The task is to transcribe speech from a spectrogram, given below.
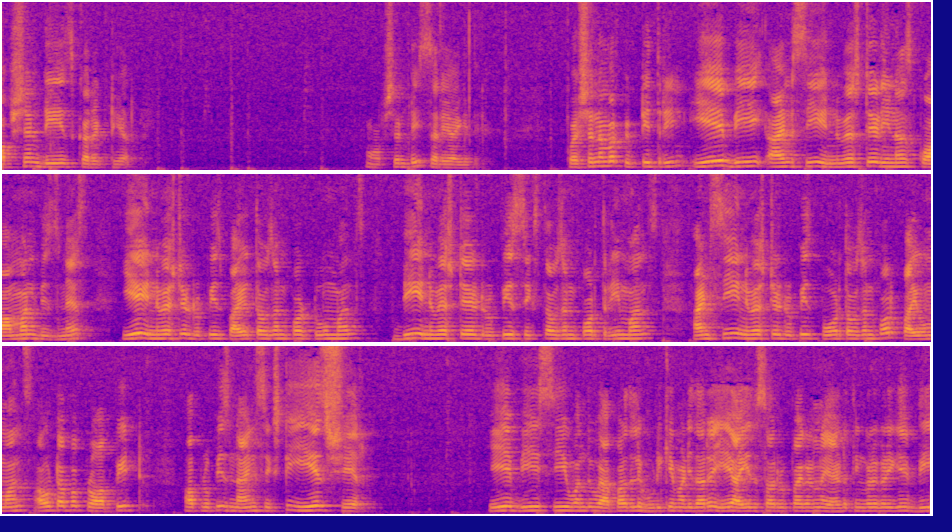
option D is correct here option D ಸರಿಯಾಗಿದೆ. Question number fifty three A B and C invested in a common business A invested rupees five thousand for two months B invested rupees six thousand for three months and C invested rupees four thousand for five months out of a profit of rupees nine sixty A's share A B C ಒಂದು ವ್ಯಾಪಾರದಲ್ಲಿ ಹೂಡಿಕೆ ಮಾಡಿದ್ದಾರೆ. ಎ ಐದು ಸಾವಿರ ರೂಪಾಯಿಗಳನ್ನ ಎರಡು ತಿಂಗಳುಗಳಿಗೆ ಬಿ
